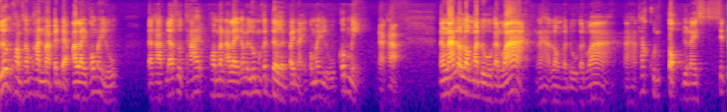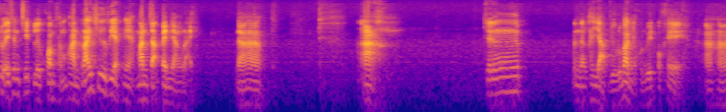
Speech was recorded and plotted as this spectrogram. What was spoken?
เริ่มความสัมพันธ์มาเป็นแบบอะไรก็ไม่รู้นะครับ แล้วสุดท้ายพอมันอะไรก็ไม่รู้มันก็เดินไปไหนก็ไม่รู้ก็มีนะครับ ดังนั้นเราลองมาดูกันว่านะฮะลองมาดูกันว่าถ้าคุณตกอยู่ใน situationship หรือความสัมพันธ์ไร้ชื่อเรียกเนี่ยมันจะเป็นอย่างไรนะฮะอะจึงมันยังขยับอยู่หรือเปล่าเนี่ยคุณวิทย์โอเคอ่าฮะ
